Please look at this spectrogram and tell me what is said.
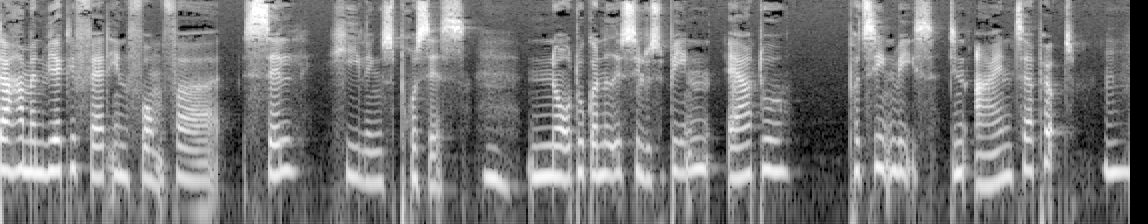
der har man virkelig fat i en form for selvhealingsproces. Mm. Når du går ned i psilocybinen, er du på sin vis din egen terapeut. Mm.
